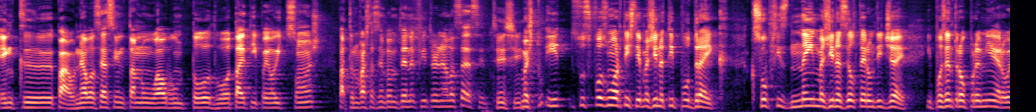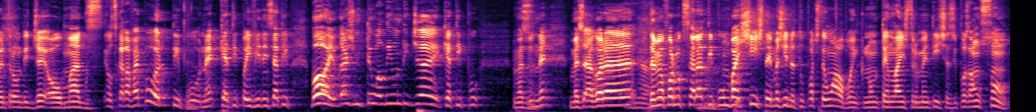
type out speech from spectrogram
em que pá, o Nell Assassin está no álbum todo ou está tipo em 8 sons, pá, tu não vais estar sempre a meter na feature Nell Assassin. Sim, sim. Mas tu, e se fosse um artista, imagina tipo o Drake, que se for preciso nem imaginas ele ter um DJ e depois entra o Premiere ou entra um DJ ou o Mugs, ele se calhar vai pôr, tipo, né? que é tipo a evidenciar, tipo, boy, o gajo meteu ali um DJ, que é tipo. Mas, né? mas agora, da mesma forma que será tipo um baixista, imagina, tu podes ter um álbum em que não tem lá instrumentistas e depois há um som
